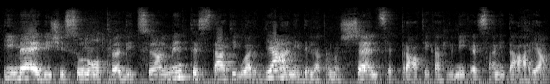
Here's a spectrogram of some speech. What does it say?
i medici sono tradizionalmente stati guardiani della conoscenza e pratica clinica e sanitaria,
